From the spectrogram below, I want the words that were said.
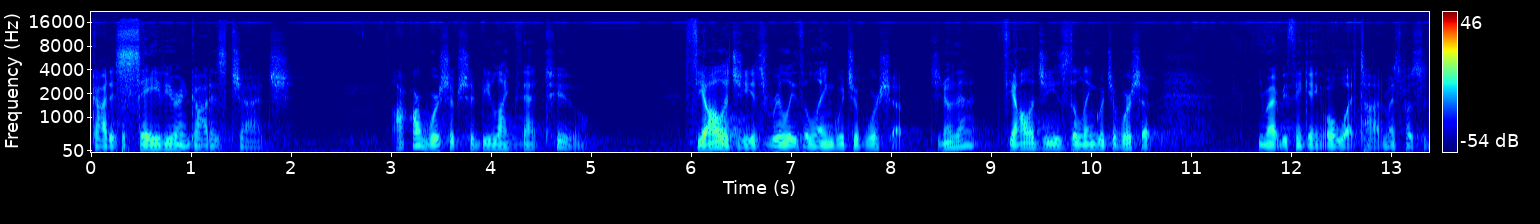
God is savior, and God is judge. Our, our worship should be like that too. Theology is really the language of worship. Do you know that? Theology is the language of worship. You might be thinking, oh, what, Todd? Am I supposed to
